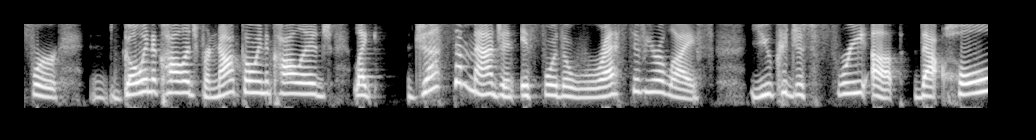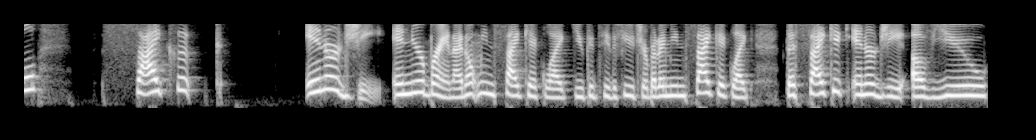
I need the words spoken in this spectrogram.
for going to college, for not going to college. Like, just imagine if for the rest of your life you could just free up that whole psychic energy in your brain. I don't mean psychic like you could see the future, but I mean psychic like the psychic energy of you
